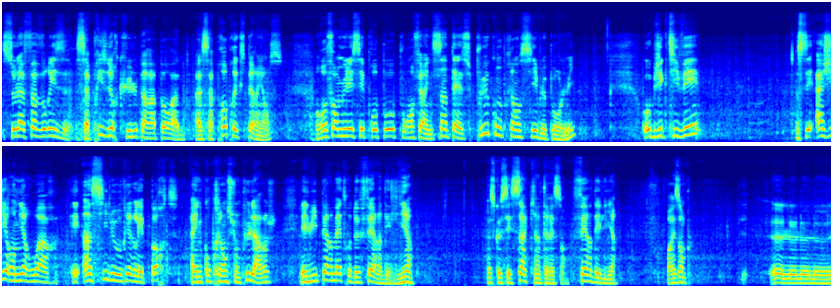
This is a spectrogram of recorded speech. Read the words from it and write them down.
cela favorise sa prise de recul par rapport à, à sa propre expérience, reformuler ses propos pour en faire une synthèse plus compréhensible pour lui, objectiver c'est agir en miroir et ainsi lui ouvrir les portes à une compréhension plus large et lui permettre de faire des liens. Parce que c'est ça qui est intéressant, faire des liens. Par exemple, euh, le, le, le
